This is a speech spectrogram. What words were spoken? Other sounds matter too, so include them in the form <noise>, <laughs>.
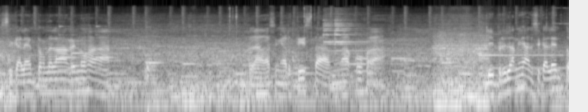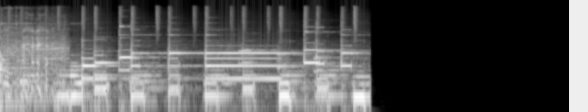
Si Kalentong na lang ang kinuha. Wala kasing artista, mga kuha. Libre lang yan si Kalentong. <laughs>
